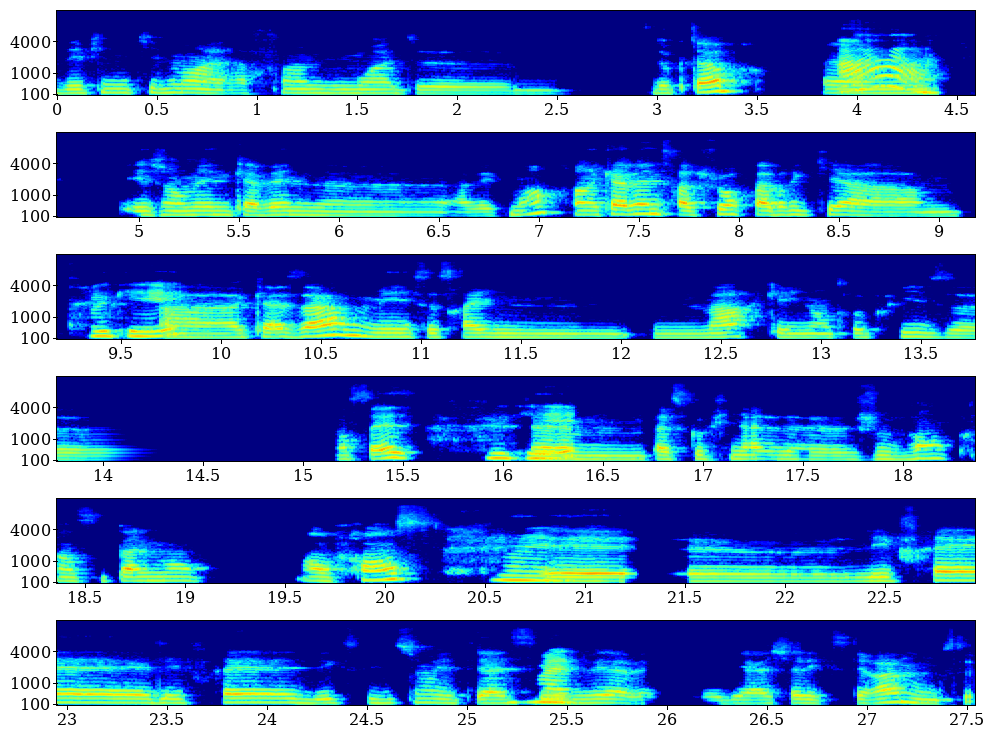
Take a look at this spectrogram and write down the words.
définitivement à la fin du mois d'octobre. ah et j'emmène Caven euh, avec moi. Enfin, Caven sera toujours fabriqué à, à Casa, mais ce sera une, marque et une entreprise euh, française. Euh, parce qu'au final, je vends principalement en France. Et, les frais, les frais d'expédition étaient assez élevés avec des DHL, etc. Donc, ça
